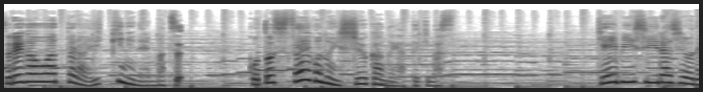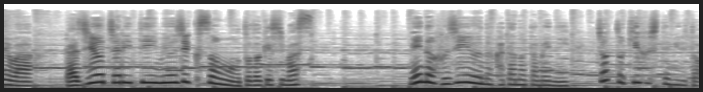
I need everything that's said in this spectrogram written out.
それが終わったら一気に年末今年最後の1週間がやってきます。KBC ラジオではラジオチャリティーミュージックソンをお届けします。目の不自由な方のためにちょっと寄付してみると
